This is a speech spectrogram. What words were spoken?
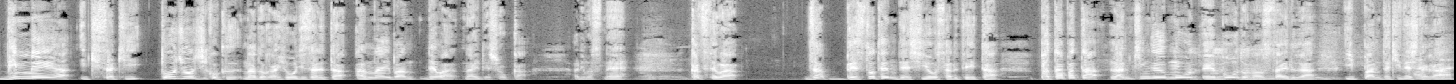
便名や行き先、搭乗時刻などが表示された案内板ではないでしょうか。ありますね。かつては、ザ・ベスト10で使用されていたパタパタランキングモーえーボードのスタイルが一般的でしたが、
